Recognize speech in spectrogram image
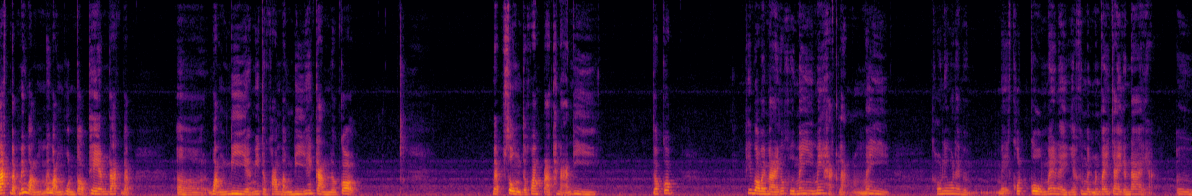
รักแบบไม่หวังไม่หวังผลตอบแทนรักแบบ เอ่อหวังดีอะมีแต่ความหวังดีให้กันแล้วก็ แบบส่งแต่ความปรารถนาดี แล้วก็พี่บอใบไม้ก็คือไม่ไม่หักหลังไม่เขาเรียกว่าอะไรแบบ ไม่คดโกงไม่อะไรอย่างเงี้ย คือมันมันไว้ใจกันได้อะ เออ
